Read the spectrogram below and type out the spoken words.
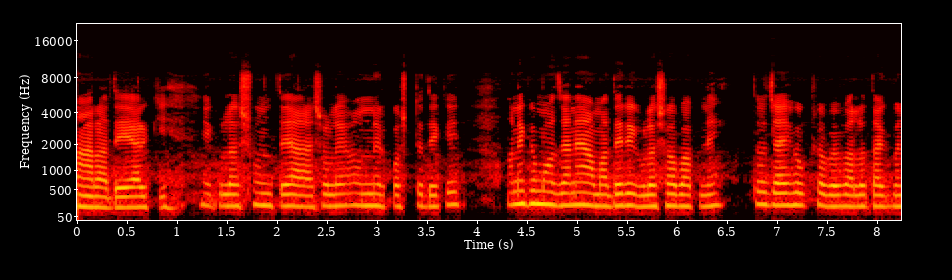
নাড়া দেয় আর কি এগুলা শুনতে আর আসলে অন্যের কষ্ট দেখে অনেকে মজা নেয়, আমাদের এগুলো সব আপনি তো যাই হোক, সবাই ভালো থাকবেন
